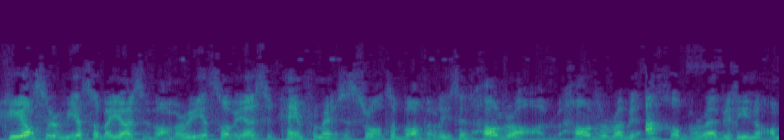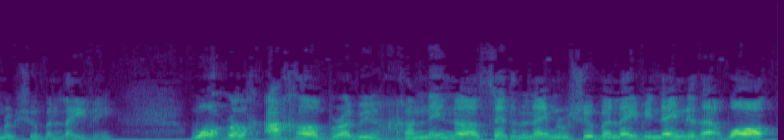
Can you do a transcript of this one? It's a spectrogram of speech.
Kiyosir of Yisrael by Yosef Omer, Yisrael by Yosef came from Eretz Yisrael to Bovel. He said, Hold Rabbi Achal Rabbi China Om Rabbi ben Levi. What Rabbi Achal Rabbi Chanina said in the name of Rabbi ben Levi, namely that what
